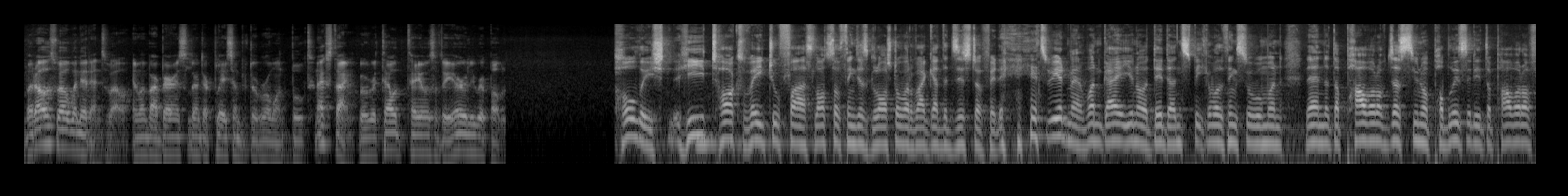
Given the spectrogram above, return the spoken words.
But all's well when it ends well, and when barbarians learn their place under the Roman boot. Next time, we'll retell the tales of the early Republic. Holy sh- he talks way too fast. Lots of things just glossed over, but I get the gist of it. it's weird, man. One guy, you know, did unspeakable things to a woman. Then the power of just, you know, publicity, the power of,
